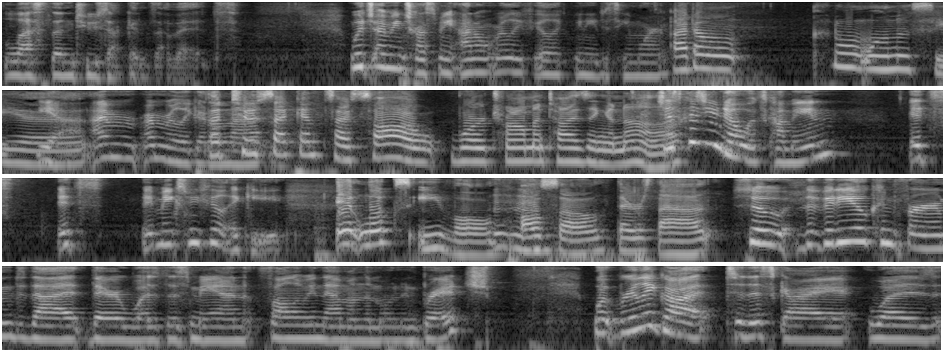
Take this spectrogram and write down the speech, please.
less than two seconds of it. Which, I mean, trust me, I don't really feel like we need to see more. I don't. I don't want to see it. Yeah, I'm, I'm really good on The two that. seconds I saw were traumatizing enough. Just because you know what's coming, it's it's it makes me feel icky. it looks evil. Mm-hmm. Also, there's that. So the video confirmed that there was this man following them on the Monon Bridge. What really got to this guy was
